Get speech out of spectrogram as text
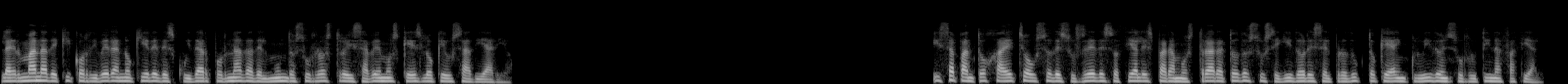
la hermana de Kiko Rivera no quiere descuidar por nada del mundo su rostro y sabemos qué es lo que usa a diario. Isa Pantoja ha hecho uso de sus redes sociales para mostrar a todos sus seguidores el producto que ha incluido en su rutina facial.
